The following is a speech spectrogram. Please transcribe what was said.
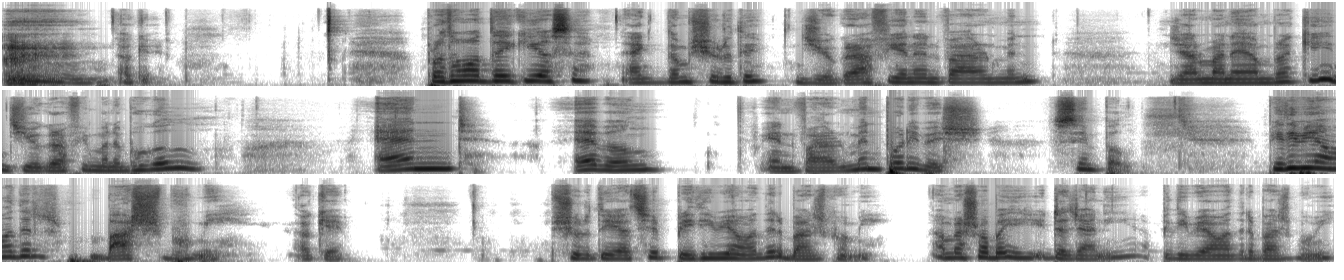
ওকে, প্রথম অধ্যায় কী আছে? একদম শুরুতে জিওগ্রাফি অ্যান্ড এনভায়রনমেন্ট যার মানে আমরা কি? জিওগ্রাফি মানে ভূগোল। অ্যান্ড এবং এনভায়রনমেন্ট পরিবেশ। সিম্পল পৃথিবী আমাদের বাসভূমি। ওকে শুরুতেই আছে পৃথিবী আমাদের বাসভূমি। আমরা সবাই এটা জানি, পৃথিবী আমাদের বাসভূমি।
